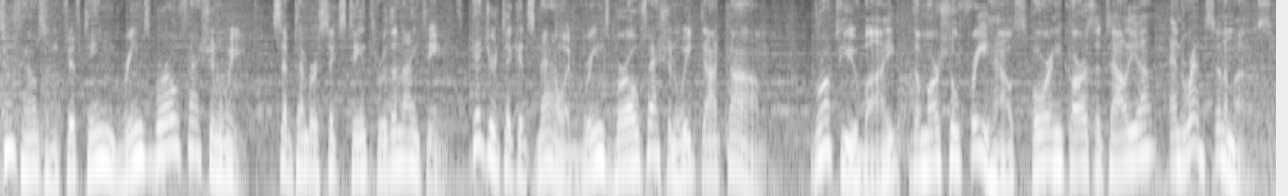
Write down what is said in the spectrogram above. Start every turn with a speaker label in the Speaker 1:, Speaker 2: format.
Speaker 1: 2015 Greensboro Fashion Week, September 16th through the 19th. Get your tickets now at greensborofashionweek.com. Brought to you by the Marshall Freehouse, Foreign Cars Italia, and Red Cinemas.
